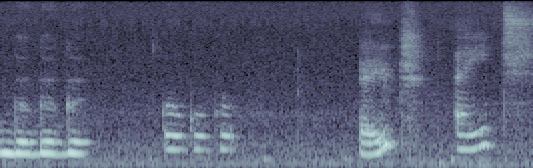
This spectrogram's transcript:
G, G, G. G, G, G. H, H,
